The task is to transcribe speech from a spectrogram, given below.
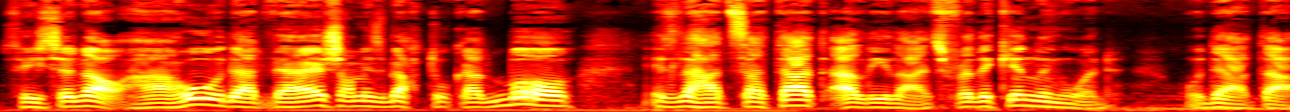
So he said no. Hahu that ve'esh al mizbeach tu kadbo is the hatzatat alila. It's for the kindling wood. ודעתה.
